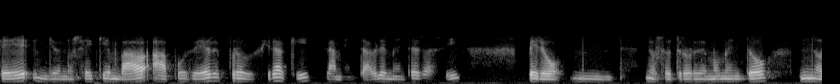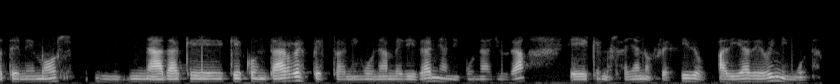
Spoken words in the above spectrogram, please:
sé, yo no sé quién va a poder producir aquí. Lamentablemente es así pero mm, nosotros de momento no tenemos nada que, contar respecto a ninguna medida ni a ninguna ayuda eh, que nos hayan ofrecido. A día de hoy ninguna.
